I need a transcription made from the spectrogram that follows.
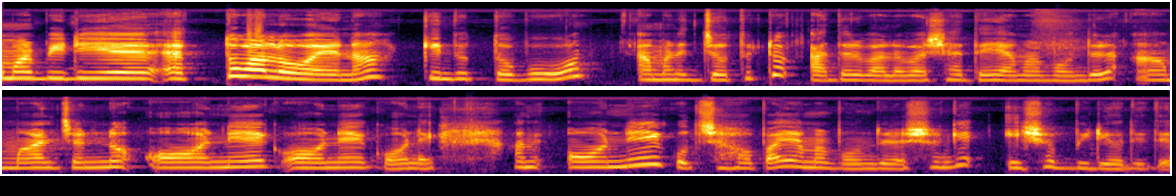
আমার ভিডিও এত ভালো হয় না, কিন্তু তবুও আমার যতটুকু আদর ভালোবাসা দেয় আমার বন্ধুরা, আমার জন্য অনেক অনেক অনেক। আমি অনেক উৎসাহ পাই আমার বন্ধুদের সঙ্গে এইসব ভিডিও দিতে।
